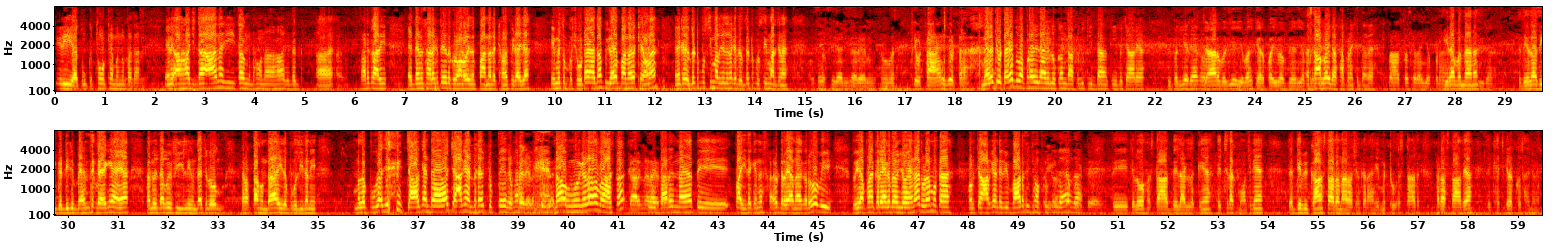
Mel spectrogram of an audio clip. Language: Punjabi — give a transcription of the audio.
ਤੇਰੀ ਆ ਤੂੰ ਕਿੱਥੋਂ ਉੱਠਿਆ ਮੈਨੂੰ ਪਤਾ ਇਹਨੇ ਆਹ ਜਿੱਦਾਂ ਆ ਨਾ ਜੀ ਤੁਹਾਨੂੰ ਦਿਖਾਉਣਾ ਆਹ ਜਿੱਦਾਂ ਆਹ, ਸੜਕ ਆ ਰਹੀ ਐਦਾਂ ਨੇ ਸੜਕ ਤੇ ਗਰਾਊਂਡ ਵਾਲੇ ਨੇ ਪਾਨਾ ਰੱਖਿਆ ਹੋਣਾ ਪੀੜਾ ਜਾ ਇਹ ਮੇਰੇ ਤੋਂ ਛੋਟਾ ਆ ਤਾਂ ਪੀੜਾ ਜਿਹਾ ਪਾਨਾ ਰੱਖਿਆ ਹੋਣਾ। ਇਹਨੇ ਕਦੇ ਉਧਰ ਟਪੂਸੀ ਮਾਰ ਜਾਣਾ ਕਦੇ ਉਧਰ ਟਪੂਸੀ ਮਾਰ ਜਾਣਾ। ਸਸਿਆ ਜੀ ਸਾਰਿਆਂ ਨੂੰ ਹੋਰ ਝੋਟਾ ਹੈ ਝੋਟਾ। ਮੈਂ ਤਾਂ ਛੋਟਾ ਹੈ ਤੂੰ ਆਪਣਾ ਲੋਕਾਂ ਨੂੰ ਦੱਸ ਵੀ ਕਿਦਾਂ ਕੀ ਵਿਚਾਰ ਆ ਵੀ ਵਧੀਆ ਰਿਹਾ ਕਰੋ। ਚਾਰ ਵਧੀਆ ਹੀ ਬਸ ਕਿਰਪਾ ਹੀ ਬਾਬਿਆਂ ਦੀ ਉਸਤਾਦ ਭਾਈ ਦੱਸ ਆਪਣਾ ਕਿਦਾਂ ਦਾ ਉਸਤਾਦ ਤਾਂ ਸਿਰਾ ਹੀ ਆਪਣਾ। ਹੀਰਾ ਬੰਦਾ ਨਾ। ਹੀਰਾ। ਤੇ ਦੇਖ ਲਓ ਅਸੀਂ ਗੱਡੀ 'ਚ ਬਹਿੰਦੇ ਬਹਿ ਕੇ ਆਏ ਆ। ਸਾਨੂੰ ਇਦਾਂ ਕੋਈ ਫੀਲ ਨਹੀਂ ਹੁੰਦਾ ਚਲੋ ਡਰਤਾ ਹੁੰਦਾ ਇਹ ਤਾਂ ਬੋਲੀ ਦਾ ਨਹੀਂ। ਮਤਲਬ ਪੂਰਾ ਜੇ 4 ਘੰਟੇ ਆਇਆ 4 ਘੰਟੇ ਚੁੱਪੇ ਰਹਿਣਾ। ਨਾ ਫੋਨ ਕਿਹੜਾ ਨਾ ਵਾਸਤਾ? ਡਰ ਨਾ ਤੇ ਆ ਤੇ ਭਾਈ ਤਾਂ ਕਹਿੰਦਾ ਡਰਿਆ ਨਾ ਕਰੋ ਵੀ ਤੁਸੀਂ ਆਪਣਾ ਕਰਿਆ ਕਰੋ ਇੰਜੋਏ ਨਾ ਥੋੜਾ ਮੋਟਾ। ਹੁਣ 4 ਘੰਟੇ ਦੀ ਬਾਅਦ ਅਸੀਂ ਚੁੱਪ ਕੀ ਰਹਿ ਹੁੰਦਾ ਤੇ ਚਲੋ ਉਸਤਾਦ ਦੇ ਲੜ ਲੱਗੇ ਆ ਤੇ ਇੱਥੇ ਤੱਕ ਪਹੁੰਚ ਗਏ ਆ। ਤੇ ਅੱਗੇ ਵੀ ਗਾਂ ਉਸਤਾਦ ਦਾ ਨਾਮ ਰੋਸ਼ਨ ਕਰਾਂਗੇ, ਮਿੱਠੂ ਉਸਤਾਦ, ਸਾਡਾ ਉਸਤਾਦ ਆ, ਤੇ ਖਿੱਚ ਕੇ ਰੱਖੋ ਸਾਰੇ ਜਣੋ।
